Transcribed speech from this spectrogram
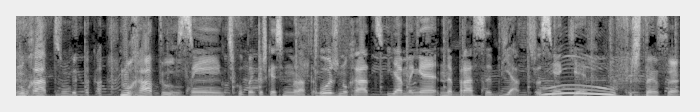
no Rato. No rato! Sim, desculpem que eu esqueci de uma data. Hoje no Rato e amanhã na Praça Beato. Assim é que é. Uh, festança!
